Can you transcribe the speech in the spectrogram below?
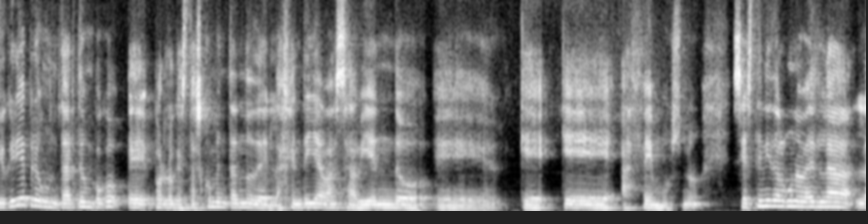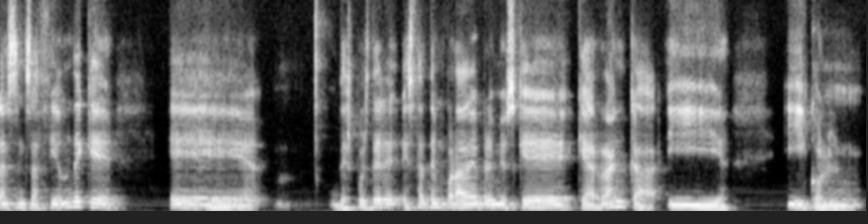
yo quería preguntarte un poco eh, por lo que estás comentando de la gente ya va sabiendo eh, qué, hacemos, ¿no? Si has tenido alguna vez la, la sensación de que eh, después de esta temporada de premios que, que arranca y, y, con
